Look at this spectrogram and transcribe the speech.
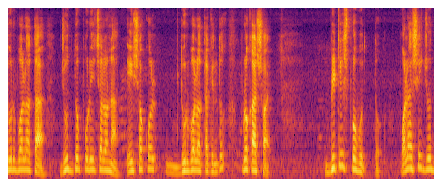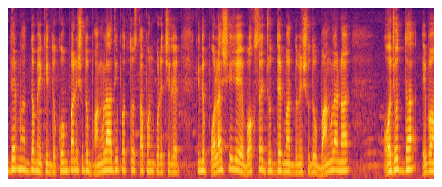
দুর্বলতা, যুদ্ধ পরিচালনা, এই সকল দুর্বলতা কিন্তু প্রকাশ হয়। ব্রিটিশ প্রভুত্ব পলাশী যুদ্ধের মাধ্যমে কিন্তু কোম্পানি শুধু বাংলা আধিপত্য স্থাপন করেছিলেন, কিন্তু পলাশী যে বক্সার যুদ্ধের মাধ্যমে শুধু বাংলা নয়, অযোধ্যা এবং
